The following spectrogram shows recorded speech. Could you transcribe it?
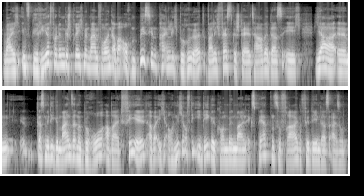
war ich inspiriert von dem Gespräch mit meinem Freund, aber auch ein bisschen peinlich berührt, weil ich festgestellt habe, dass ich, ja, ähm, dass mir die gemeinsame Büroarbeit fehlt, aber ich auch nicht auf die Idee gekommen bin, mal einen Experten zu fragen, für den das also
